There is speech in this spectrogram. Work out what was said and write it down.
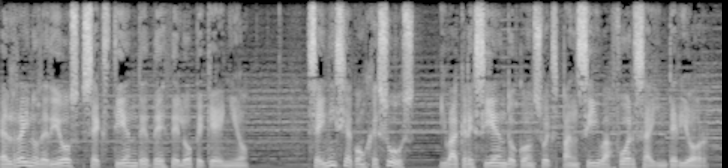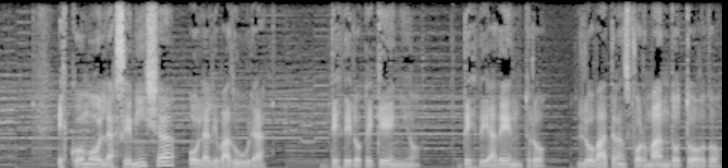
el reino de Dios se extiende desde lo pequeño. Se inicia con Jesús, y va creciendo con su expansiva fuerza interior. Es como la semilla o la levadura. Desde lo pequeño, desde adentro, lo va transformando todo.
